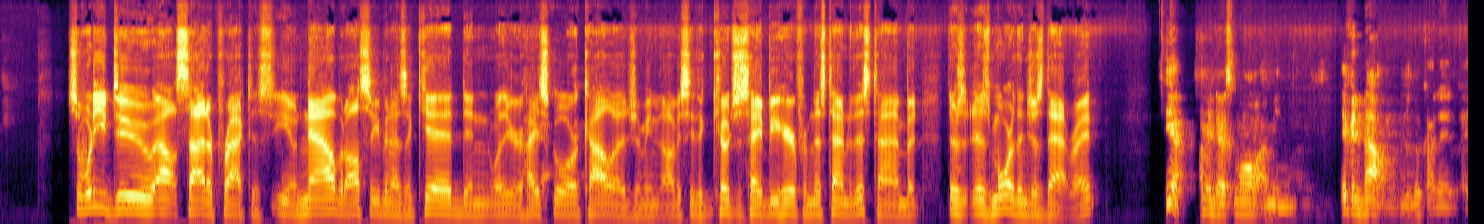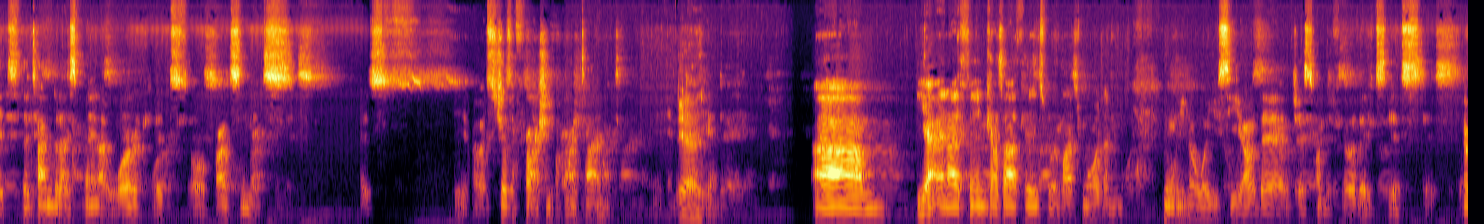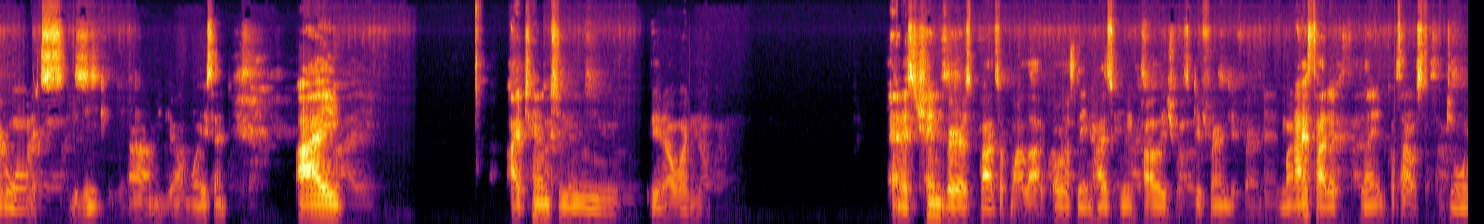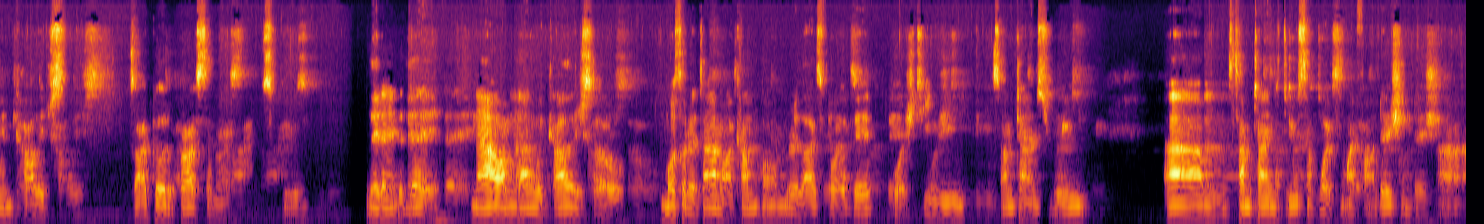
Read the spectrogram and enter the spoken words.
So what do you do outside of practice? You know, now, but also even as a kid, and whether you're high school or college. I mean, obviously the coaches, hey, be here from this time to this time, but there's there's more than just that, right? Yeah, I mean, there's more. I mean, even now, if you look at it, it's the time that I spend at work. It's or practicing. It's it's you know, it's just a fraction of my time. Yeah. Um, yeah, and I think as athletes, we're much more than you know what you see out there just on the field. It's it's, it's everyone is unique um, in their own ways, and I I tend to you know when and it's changed various parts of my life. Obviously, in high school and college was different. And when I started playing, because I was doing college, so I go to Boston school later in the day. Now I'm done with college, so most of the time I'll come home, relax for a bit, watch TV, sometimes read, um, sometimes do some work for my foundation, uh,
